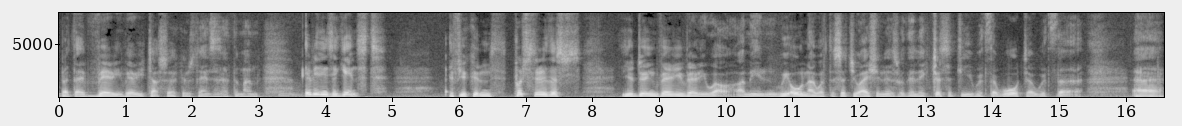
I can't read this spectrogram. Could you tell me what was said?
but they're very, very tough circumstances at the moment. Everything's against. If you can push through this, you're doing very, very well. I mean, we all know what the situation is with electricity, with the water, with the. Uh,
